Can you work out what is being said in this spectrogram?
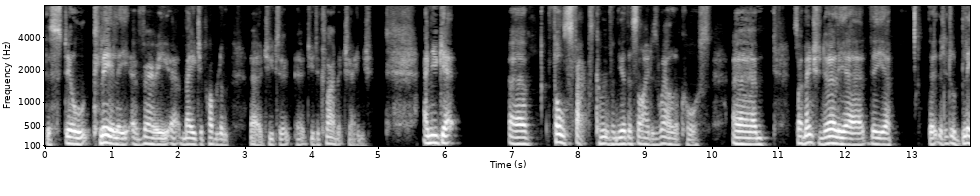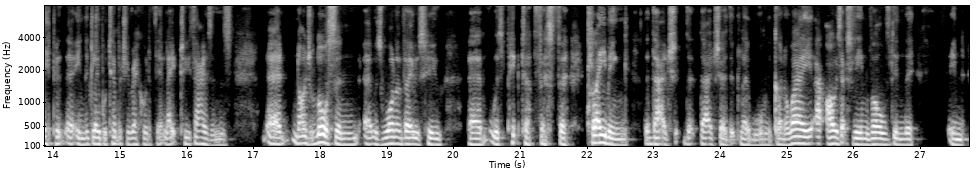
there's still clearly a very uh, major problem uh, due to uh, due to climate change, and you get false facts coming from the other side as well, of course. Um, so I mentioned earlier the, uh, the, the little blip in the global temperature record of the late 2000s. Uh, Nigel Lawson was one of those who um, was picked up for, for claiming that that had, that, that had showed that global warming had gone away. I, I was actually involved in the in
